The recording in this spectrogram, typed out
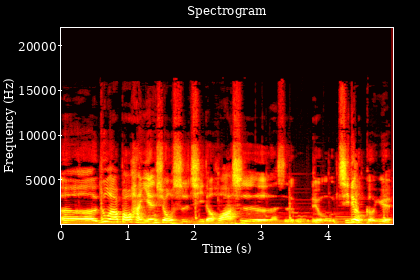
呃，如果要包含研修时期的话，是是五六七六个月。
